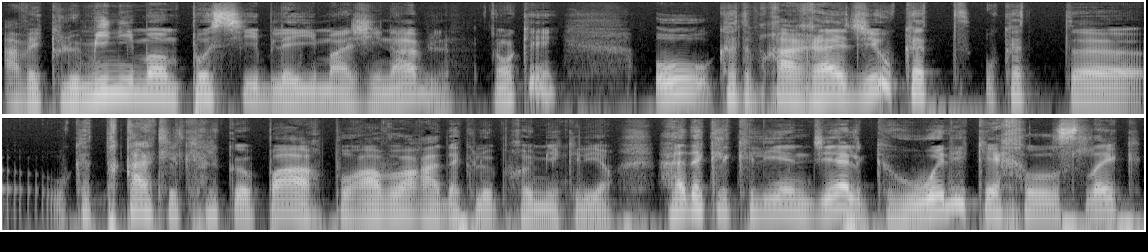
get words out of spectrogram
avec le minimum possible et imaginable, ok وكتبقى غادي وكت وكت وكتقاتل quelque part pour avoir avec le premier client هذاك الكليان ديالك هو اللي كيخلص لك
